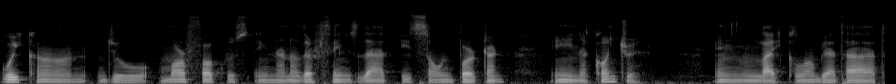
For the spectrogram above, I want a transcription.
we can do more focus in another things that is so important in a country in like Colombia that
